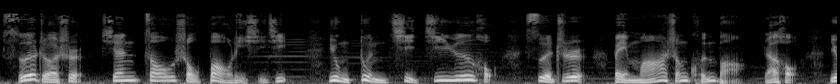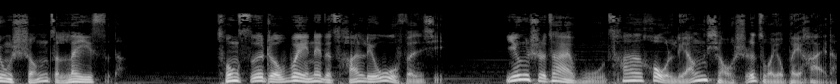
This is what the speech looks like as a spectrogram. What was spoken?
死者是先遭受暴力袭击，用钝器击晕后，四肢被麻绳捆绑。然后用绳子勒死的。从死者胃内的残留物分析，应是在午餐后两小时左右被害的。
